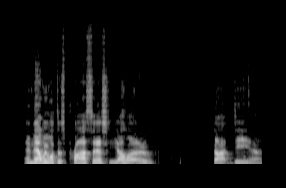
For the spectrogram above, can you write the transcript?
And now we want this process yellow dot DN.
